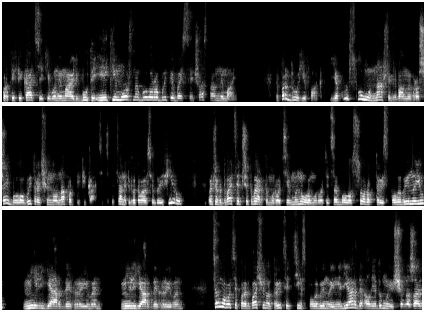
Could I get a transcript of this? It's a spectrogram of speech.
фортифікацій, які вони мають бути, і які можна було робити весь цей час, там немає. Тепер другий факт: яку суму наших з вами грошей було витрачено на фортифікації? Спеціально підготувався до ефіру. Отже, в 24-му році, в минулому році, це було 43,5 мільярди гривень. Мільярди гривень. В цьому році передбачено 37,5 мільярди, але я думаю, що, на жаль,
